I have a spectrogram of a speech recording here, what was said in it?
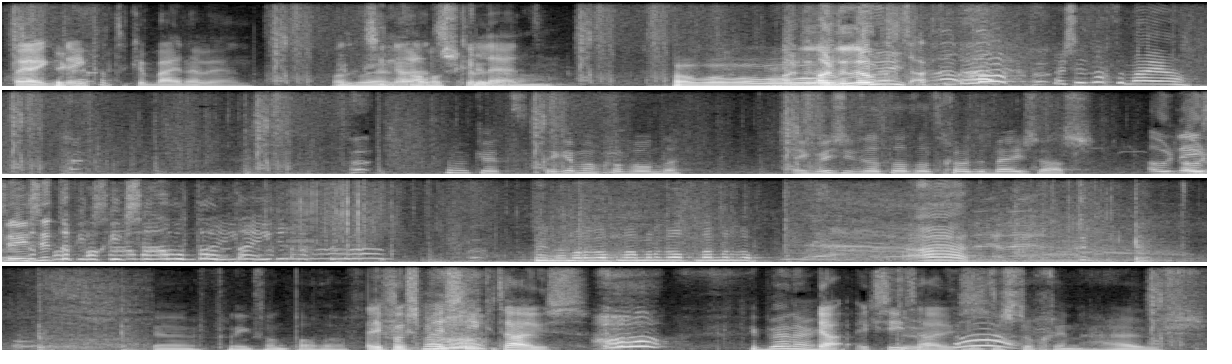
Oh ja, ik, Ik- denk dat ik er bijna ben. Want ik, wil zie nou dat alles skelet. Oh, wow, wow, wow, Oh, wow. oh, er loopt nee. iets achter. Ah, hij zit achter mij aan. Oh, kut. Ik heb hem gevonden. Ik wist niet dat dat dat grote beest was. Oh nee, er zit een fucking sabeltand hier achteraan. Laat maar erop, laat maar erop, laat maar erop. Ah! Eh, flink van het pad af. Hey, volgens mij zie ik het huis. Ik ben er. Ja, ik zie het huis. Dit is toch geen huis?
